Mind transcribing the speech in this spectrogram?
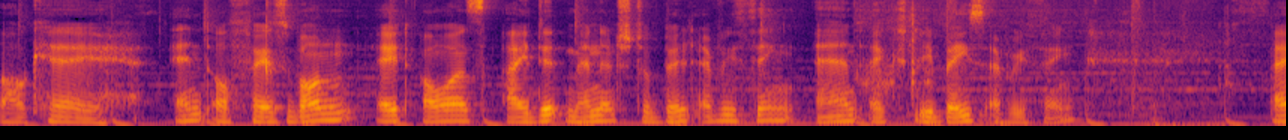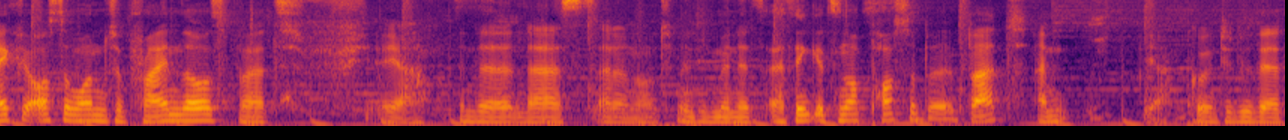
Okay, end of phase one, eight hours. I did manage to build everything and actually base everything. I actually also wanted to prime those, but yeah, in the last, I don't know, 20 minutes, I think it's not possible, but I'm yeah, going to do that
